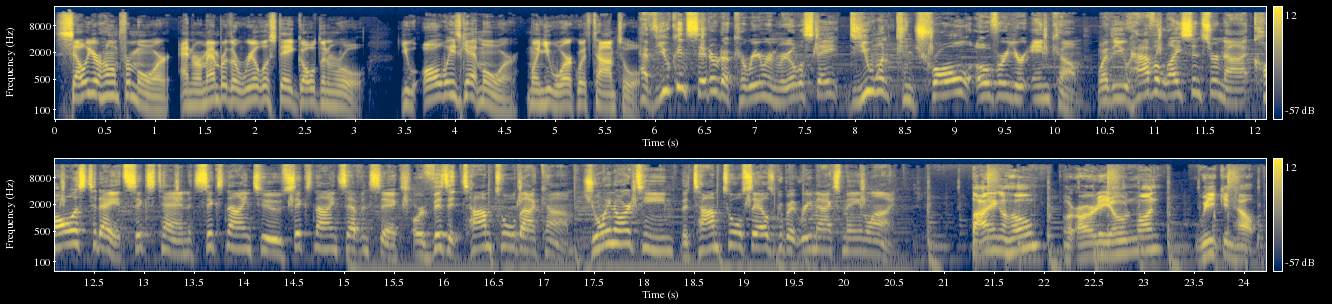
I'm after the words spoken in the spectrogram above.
Sell your home for more and remember the real estate golden rule. You always get more when you work with Tom Toole. Have you considered a career in real estate? Do you want control over your income? Whether you have a license or not, call us today at 610 692 6976 or visit tomtoole.com. Join our team, the Tom Toole Sales Group at REMAX Main Line. Buying a home or already own one? We can help.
